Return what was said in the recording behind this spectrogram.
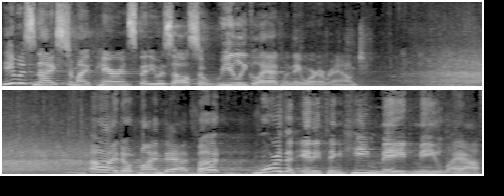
He was nice to my parents, but he was also really glad when they weren't around. I don't mind that, but more than anything, he made me laugh.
